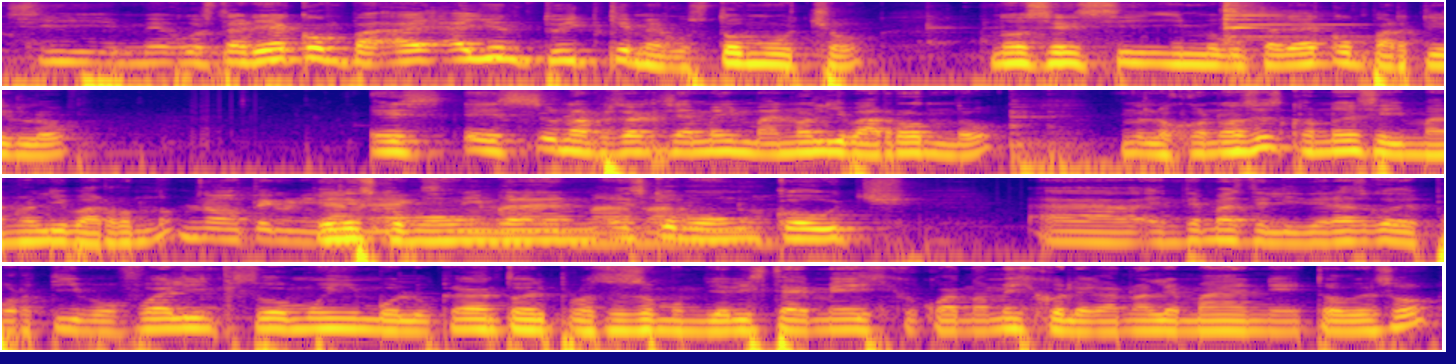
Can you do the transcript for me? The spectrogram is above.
Sí, me gustaría compartir. Hay, un tweet que me gustó mucho, no sé si me gustaría compartirlo. Es, es una persona que se llama Imanol Ibarrondo. ¿Lo conoces? ¿Conoces a Imanol Ibarrondo? No tengo ni idea. Él es como un gran, es como un coach en temas de liderazgo deportivo. Fue alguien que estuvo muy involucrado en todo el proceso mundialista de México, cuando México le ganó a Alemania y todo eso.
